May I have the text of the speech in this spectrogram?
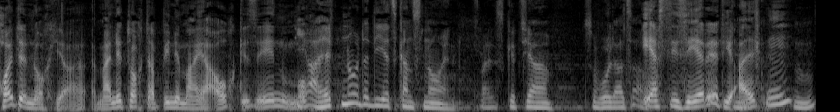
heute noch ja, meine Tochter hat Biene Maya auch gesehen. Die alten oder die jetzt ganz neuen? Weil es gibt ja sowohl als auch. Erst die Serie, die alten,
